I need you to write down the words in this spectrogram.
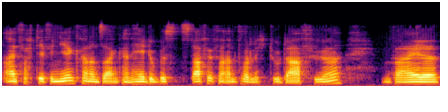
einfach definieren kann und sagen kann, hey, du bist dafür verantwortlich, du dafür, weil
